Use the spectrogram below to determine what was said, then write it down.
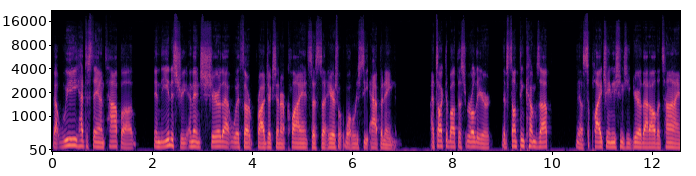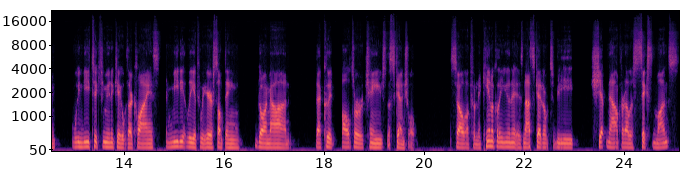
that we had to stay on top of in the industry and then share that with our projects and our clients as to here's what, what we see happening. I talked about this earlier. If something comes up, you know, supply chain issues, you hear that all the time. We need to communicate with our clients immediately if we hear something going on that could alter or change the schedule. So if a mechanical unit is not scheduled to be shipped now for another six months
